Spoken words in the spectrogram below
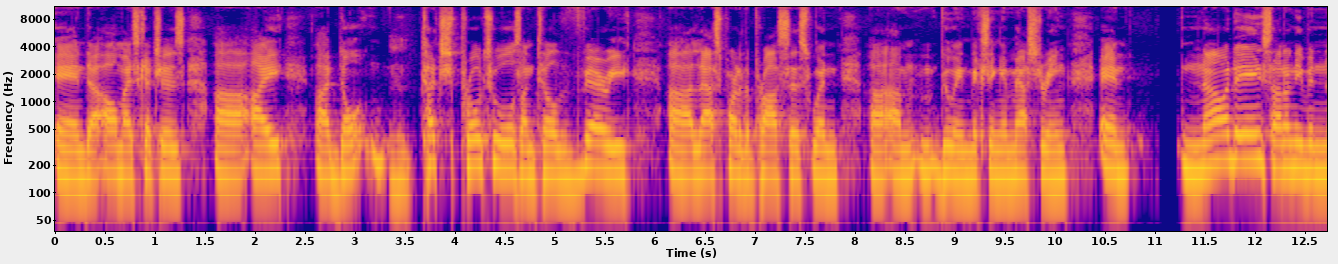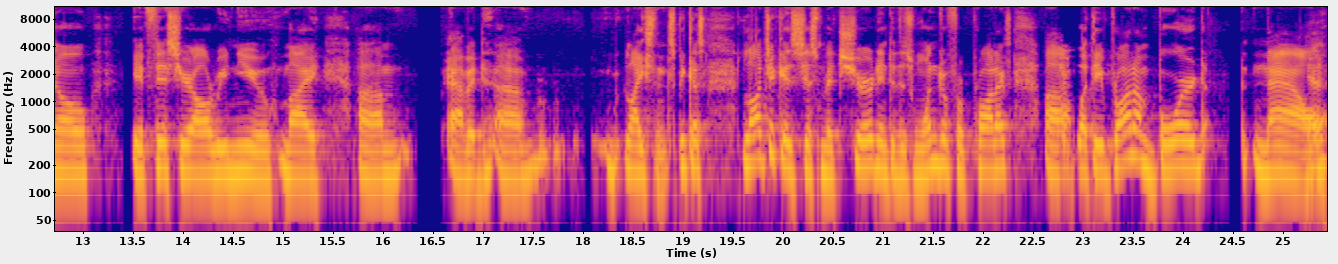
and uh, all my sketches. Uh, I uh, don't touch Pro Tools until the very uh, last part of the process when uh, I'm doing mixing and mastering. And nowadays, I don't even know if this year I'll renew my um, Avid. Uh, license because Logic has just matured into this wonderful product. Uh, What they've brought on board now Yeah.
